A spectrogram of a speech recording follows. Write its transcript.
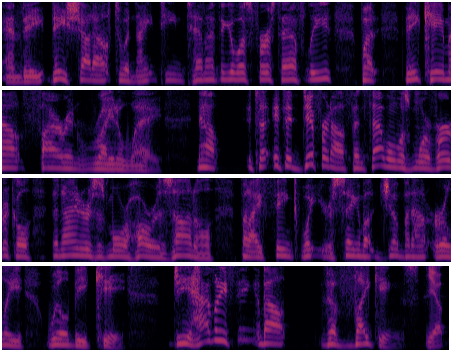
And they, they shot out to a 19 10, I think it was, first half lead, but they came out firing right away. Now, it's a it's a different offense. That one was more vertical. The Niners is more horizontal. But I think what you're saying about jumping out early will be key. Do you have anything about the Vikings Yep.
